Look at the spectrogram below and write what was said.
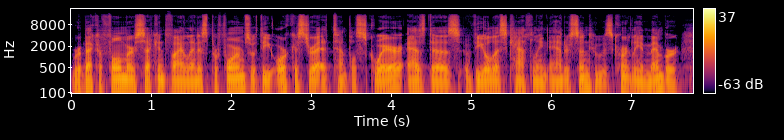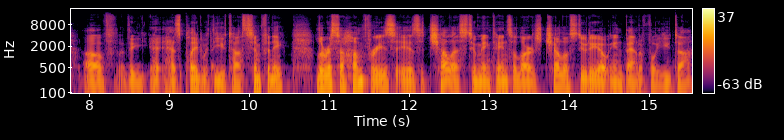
Rebecca Fulmer, second violinist, performs with the orchestra at Temple Square, as does violist Kathleen Anderson, who is currently a member of the has played with the Utah Symphony. Larissa Humphreys is a cellist who maintains a large cello studio in Bountiful, Utah.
